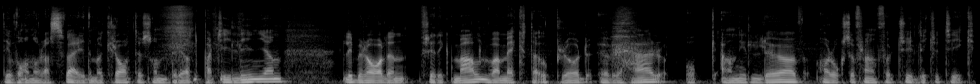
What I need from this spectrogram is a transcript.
det var några sverigedemokrater som bröt partilinjen. Liberalen Fredrik Malm var mäkta upprörd över det här och Annie Lööf har också framfört tydlig kritik.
